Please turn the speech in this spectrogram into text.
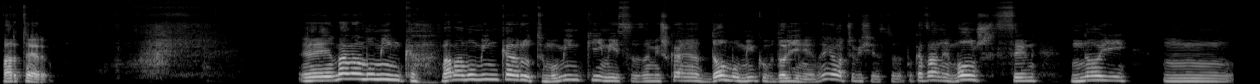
parteru. Yy, Mama Muminka, Mama Muminka, ród Muminki, miejsce zamieszkania do Muminków w Dolinie. No i oczywiście jest tutaj pokazany mąż, syn, no i mm,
